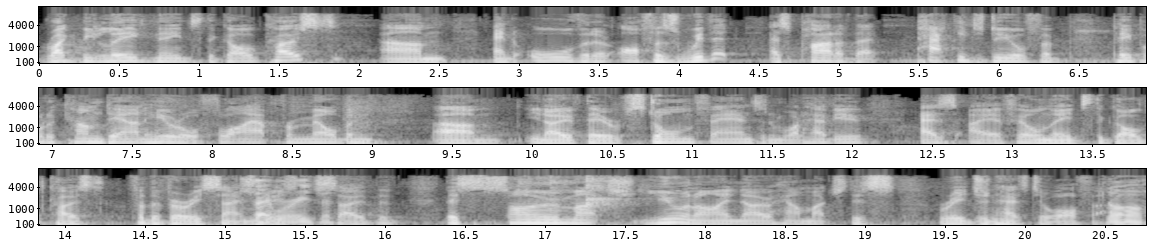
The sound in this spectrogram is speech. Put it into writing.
rugby league needs the Gold Coast um, and all that it offers with it as part of that package deal for people to come down here or fly up from Melbourne. Um, you know, if they're Storm fans and what have you. As AFL needs the Gold Coast for the very same, Same reason. So th- there's so much. You and I know how much this region has to offer. Oh.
